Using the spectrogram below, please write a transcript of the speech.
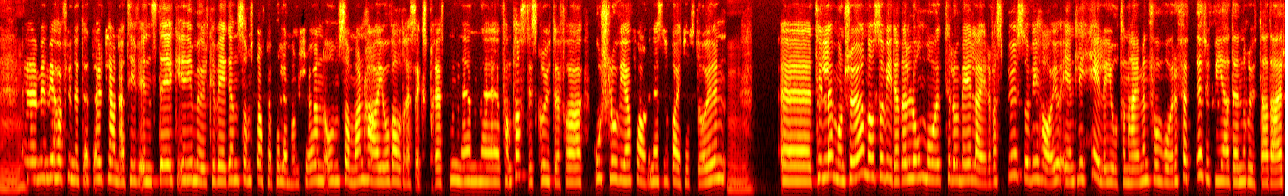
Mm. Eh, men vi har funnet et alternativ innsteg i Mølkevegen som starter på Lemonsjøen. Om sommeren har jo Valdresekspressen en eh, fantastisk rute fra Oslo via Fagernes og Beitostølen. Mm. Eh, til Lemonsjøen osv. Lom og til og med Leirvassbu. Så vi har jo egentlig hele Jotunheimen for våre føtter via den ruta der.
